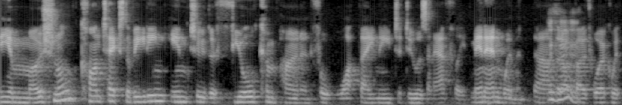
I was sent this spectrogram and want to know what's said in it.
the emotional context of eating into the fuel component for what they need to do as an athlete, men and women uh, mm-hmm. that I mm-hmm. both work with.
